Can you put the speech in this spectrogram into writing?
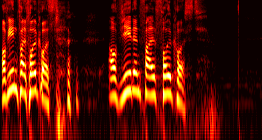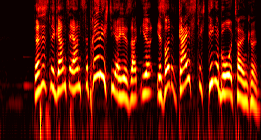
Auf jeden Fall Vollkost. Auf jeden Fall Vollkost. Das ist eine ganz ernste Predigt, die er hier sagt. Ihr, ihr solltet geistlich Dinge beurteilen können.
